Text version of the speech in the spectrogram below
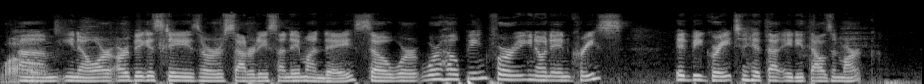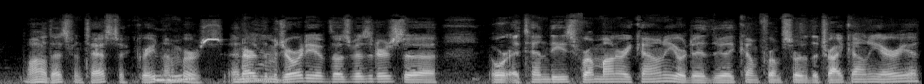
Wow. Um, you know, our, our biggest days are Saturday, Sunday, Monday. So we're, we're hoping for, you know, an increase. It'd be great to hit that 80,000 mark. Wow, that's fantastic. Great numbers. And are the majority of those visitors uh, or attendees from Monterey County, or did they come from sort of the Tri County area?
